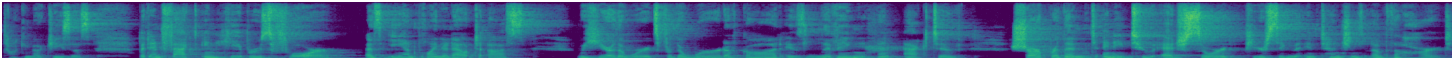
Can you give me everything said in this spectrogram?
talking about Jesus. But in fact, in Hebrews 4, as Ian pointed out to us, we hear the words, For the Word of God is living and active sharper than any two-edged sword, piercing the intentions of the heart.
